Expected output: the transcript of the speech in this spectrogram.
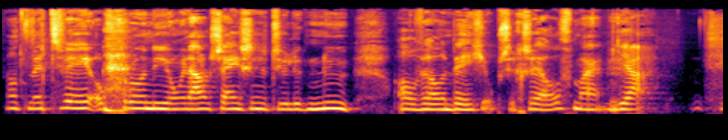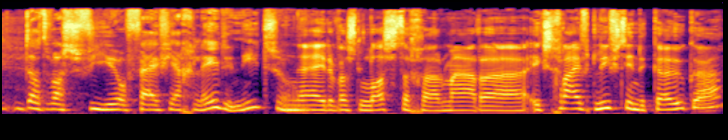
Want met twee opgroeiende jongen, nou zijn ze natuurlijk nu al wel een beetje op zichzelf, maar Ja, dat was vier of vijf jaar geleden niet zo. nee, dat was lastiger. Maar eh, ik schrijf het liefst in de keuken.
